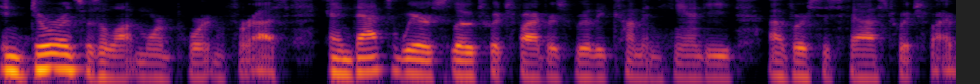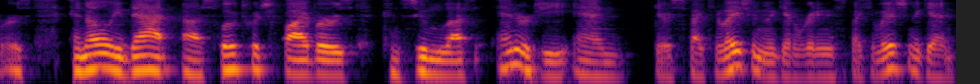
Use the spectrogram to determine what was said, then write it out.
Endurance was a lot more important for us. And that's where slow twitch fibers really come in handy uh, versus fast twitch fibers. And not only that, uh, slow twitch fibers consume less energy and there's speculation, and again, we're getting the speculation again,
